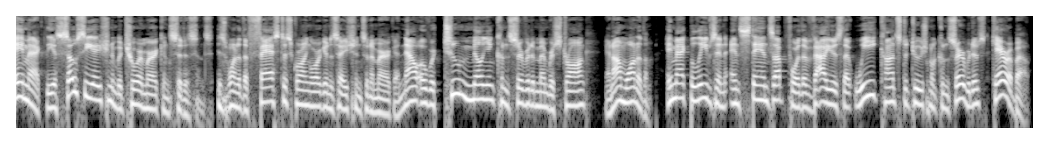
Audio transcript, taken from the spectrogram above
AMAC, the Association of Mature American Citizens, is one of the fastest growing organizations in America. Now over 2 million conservative members strong, and I'm one of them. AMAC believes in and stands up for the values that we constitutional conservatives care about.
